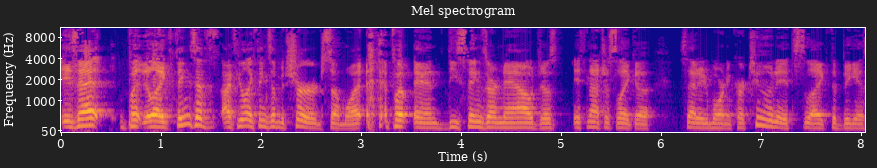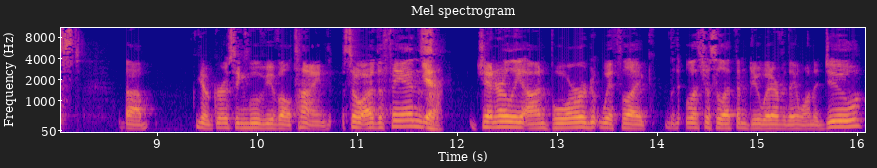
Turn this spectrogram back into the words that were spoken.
is that? But like things have, I feel like things have matured somewhat. But and these things are now just. It's not just like a Saturday morning cartoon. It's like the biggest, uh, you know, grossing movie of all time. So are the fans Yeah. generally on board with like, let's just let them do whatever they want to do?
